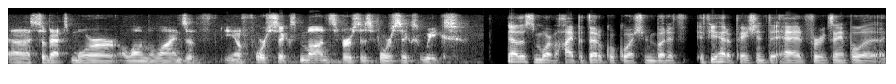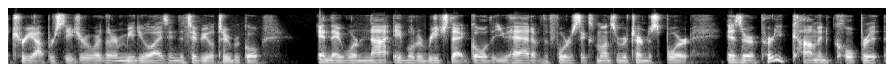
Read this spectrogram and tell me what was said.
uh, so that's more along the lines of you know four six months versus four six weeks. Now this is more of a hypothetical question, but if if you had a patient that had, for example, a, a Trillat procedure where they're medializing the tibial tubercle, and they were not able to reach that goal that you had of the four to six months of return to sport, is there a pretty common culprit?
